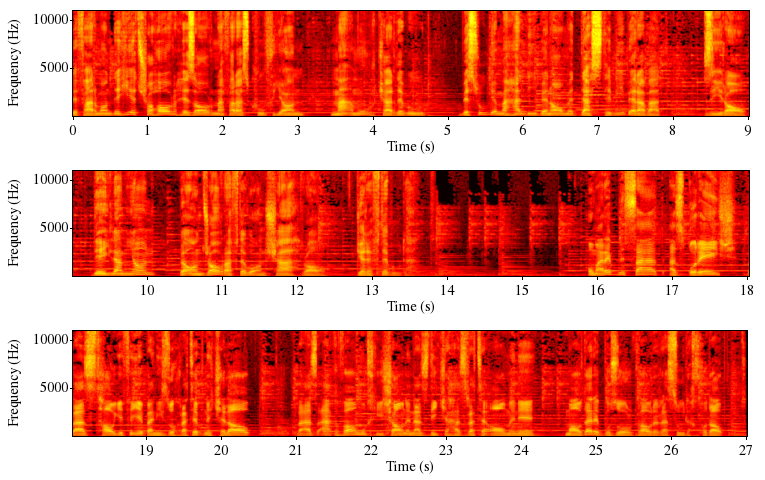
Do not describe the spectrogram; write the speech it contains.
به فرماندهی چهار هزار نفر از کوفیان معمور کرده بود به سوی محلی به نام دستبی برود زیرا دیلمیان به آنجا رفته و آن شهر را گرفته بودند. عمر ابن سعد از قریش و از طایفه بنی زهرت ابن کلاب و از اقوام و خیشان نزدیک حضرت آمنه مادر بزرگوار رسول خدا بود.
